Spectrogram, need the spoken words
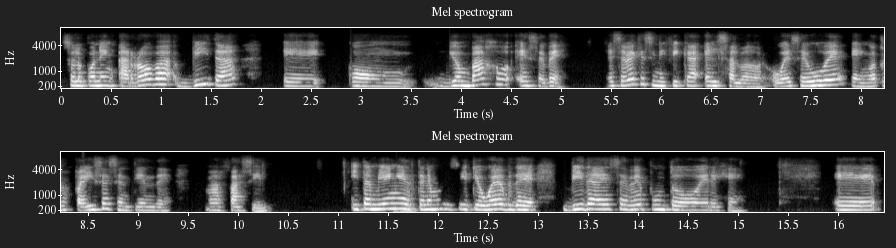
Solo ponen arroba vida eh, con guion bajo SB. SB que significa El Salvador o SV en otros países se entiende más fácil. Y también eh, tenemos el sitio web de vidasb.org. Eh,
